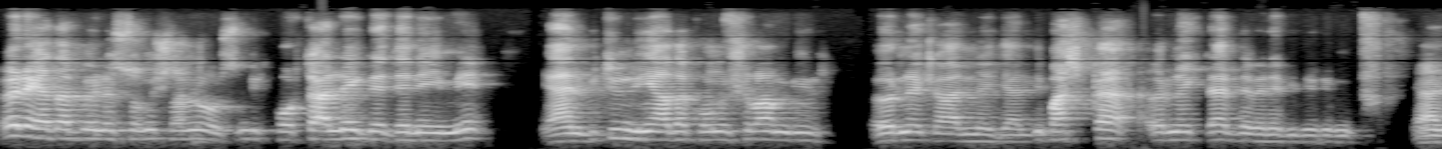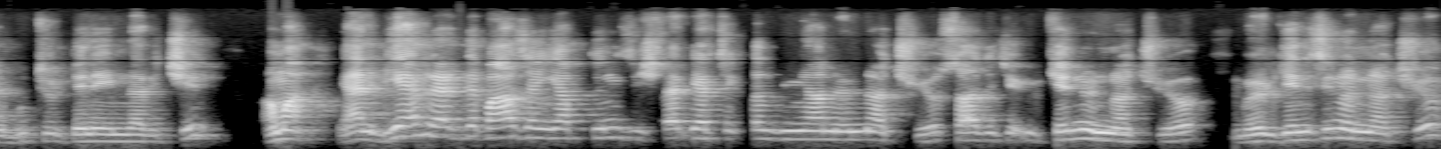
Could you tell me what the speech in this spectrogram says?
öyle ya da böyle sonuçlar ne olsun bir Porto Alegre deneyimi yani bütün dünyada konuşulan bir örnek haline geldi. Başka örnekler de verebilirim yani bu tür deneyimler için. Ama yani bir yerlerde bazen yaptığınız işler gerçekten dünyanın önünü açıyor. Sadece ülkenin önünü açıyor, bölgenizin önünü açıyor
